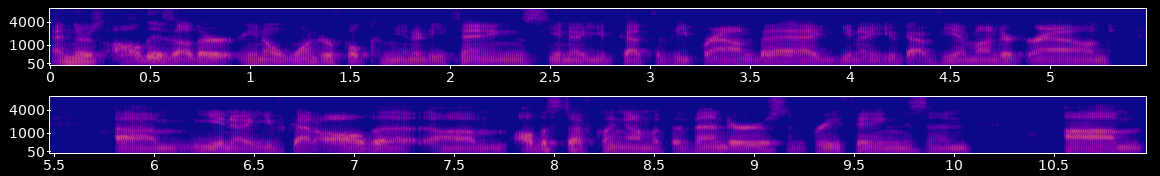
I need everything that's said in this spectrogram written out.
And there's all these other, you know, wonderful community things. You know, you've got the vBrownBag, you know, you've got VMunderground, um, you know, you've got all the um, all the stuff going on with the vendors and briefings and um,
